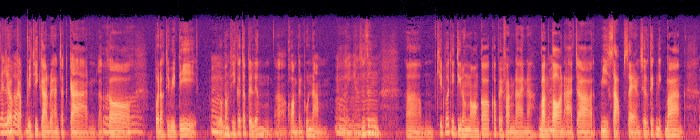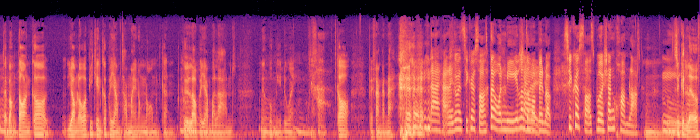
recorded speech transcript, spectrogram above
เป็นเรื่เกี่ยวกับวิธีการบริหารจัดการ แล้วก็ productivity อืมหรือว่าบางทีก็จะเป็นเรื่องเออความเป็นผู้นำอืมอะไรอย่างเงี้ยซึ่งซึ่งอ่า คิดว่าจริง ๆ น้อง ๆ ก็ก็ไปฟังได้นะ บางตอนอาจจะมีศัพท์แสงเชิงเทคนิคบ้าง แต่บางตอนก็ยอมรับว่าพี่เคนก็พยายามทำให้น้อง ๆ เหมือนกัน คือเราพยายาม balance เรื่องพวกนี้ด้วยอืมค่ะก็ไปฟังกันนะ ได้ค่ะ อันนั้นก็เป็น Secret Sauce แต่วันนี้เราใช่จะมาเป็นแบบ Secret Sauce เวอร์ชั่นความรักอืม Secret Love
